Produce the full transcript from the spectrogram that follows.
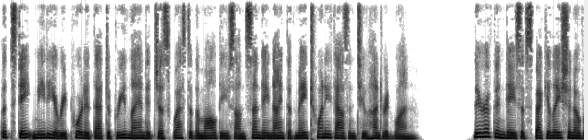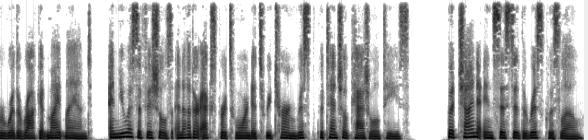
but state media reported that debris landed just west of the Maldives on Sunday, 9th of May 20201. There have been days of speculation over where the rocket might land, and U.S. officials and other experts warned its return risked potential casualties. But China insisted the risk was low.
